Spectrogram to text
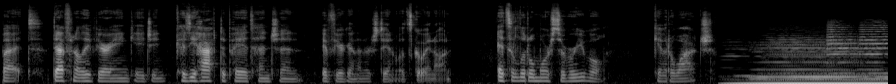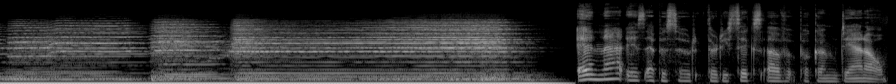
but definitely very engaging because you have to pay attention if you're going to understand what's going on. It's a little more cerebral. Give it a watch. And that is episode 36 of Book 'Em Danno.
